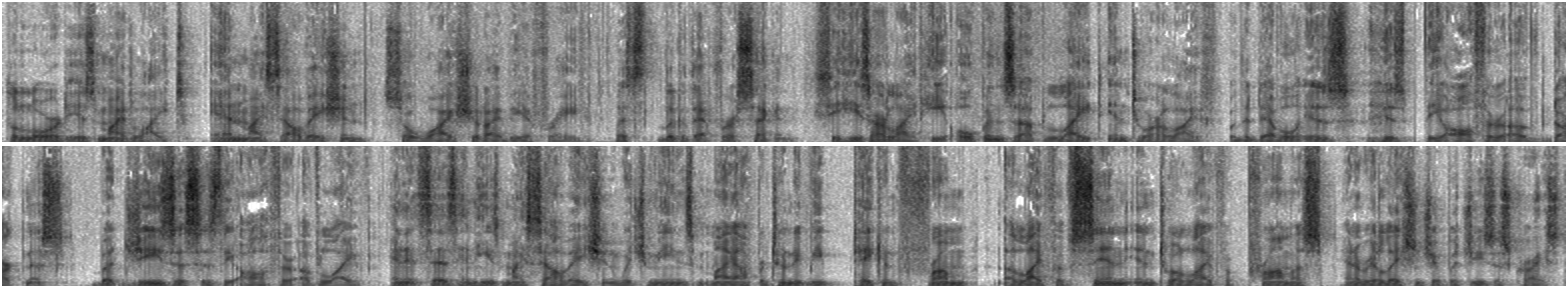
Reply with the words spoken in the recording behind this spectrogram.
The Lord is my light and my salvation, so why should I be afraid? Let's look at that for a second. See, he's our light. He opens up light into our life, where the devil is, is the author of darkness but Jesus is the author of life. And it says, and he's my salvation, which means my opportunity to be taken from a life of sin into a life of promise and a relationship with Jesus Christ.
